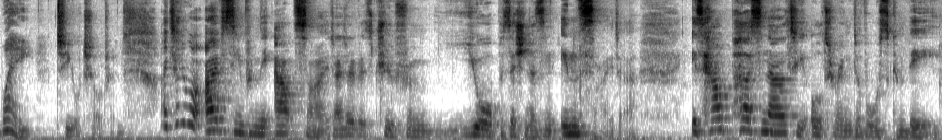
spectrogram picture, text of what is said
way to your children. I tell you what I've seen from the outside, I don't know if it's true from your position as an insider, is how personality altering divorce can be.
